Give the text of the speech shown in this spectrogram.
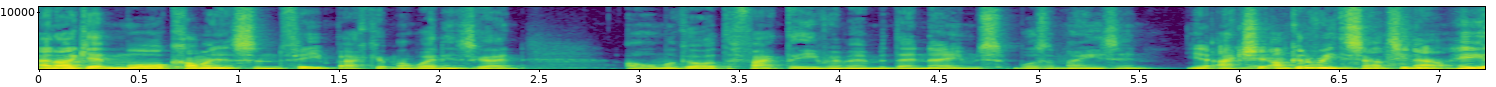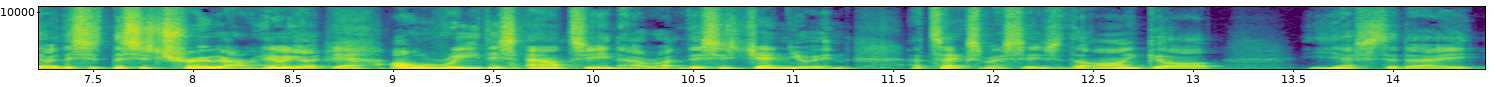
And I get more comments and feedback at my weddings going, "Oh my god, the fact that he remembered their names was amazing." You know, actually, I'm going to read this out to you now. Here you go. This is this is true, Aaron. Here we go. Yeah. I will read this out to you now. Right, this is genuine. A text message that I got yesterday.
